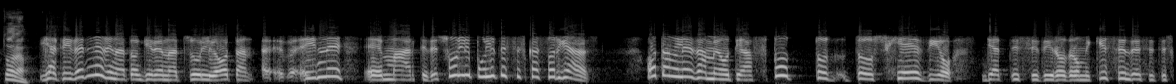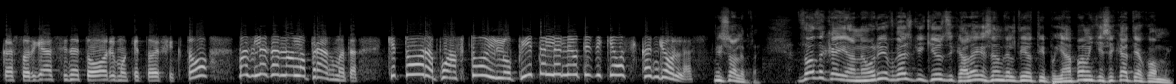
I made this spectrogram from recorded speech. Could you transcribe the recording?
Τώρα. Γιατί δεν είναι δυνατόν, κύριε Νατσούλη, όταν ε, ε, είναι ε, μάρτυρες όλοι οι πολίτες της Καστοριάς. Όταν λέγαμε ότι αυτό το, το σχέδιο για τη σιδηροδρομική σύνδεση της Καστοριάς είναι το όριμο και το εφικτό, μας λέγανε άλλα πράγματα. Και τώρα που αυτό υλοποιείται λένε ότι δικαιώθηκαν κιόλας. Μισό λεπτό. 12 Ιανουαρίου βγάζει και ο κ. Τζικαλάκης ένα δελτίο τύπου, για να πάμε και σε κάτι ακόμη.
